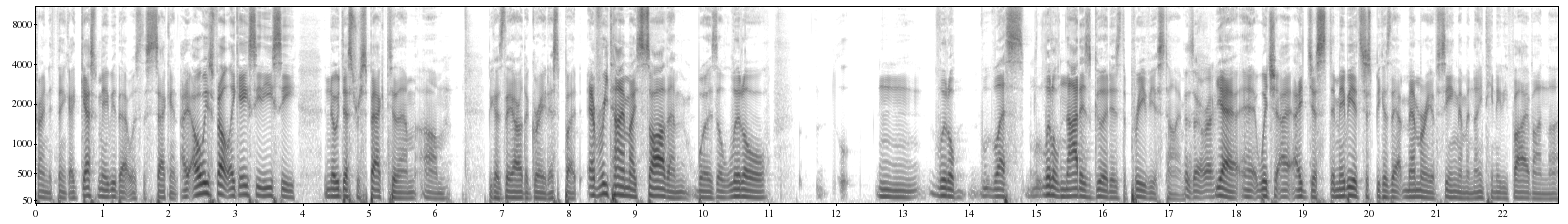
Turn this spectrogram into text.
Trying to think, I guess maybe that was the second. I always felt like ACDC. No disrespect to them, um, because they are the greatest. But every time I saw them was a little, mm, little less, little not as good as the previous time. Is that right? Yeah, uh, which I, I just and maybe it's just because that memory of seeing them in 1985 on the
